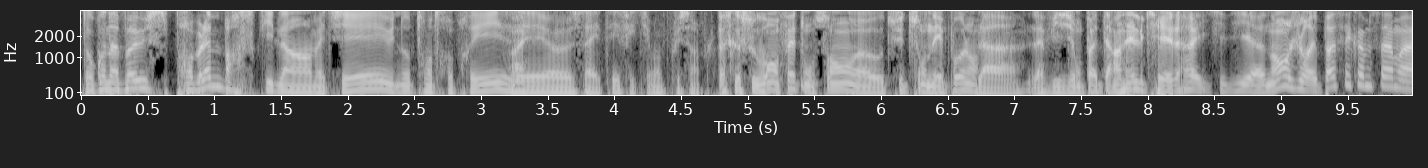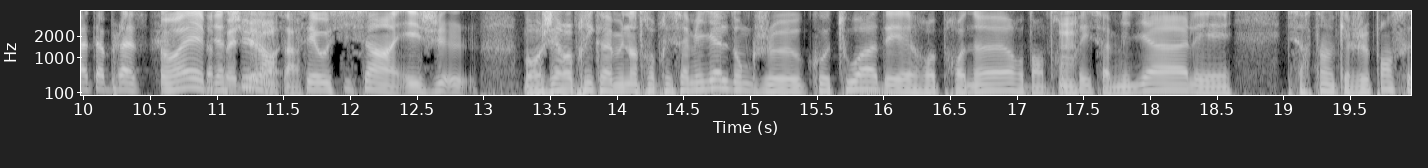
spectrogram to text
Donc on n'a pas eu ce problème parce qu'il a un métier, une autre entreprise, Ouais. et euh, ça a été effectivement plus simple. Parce que souvent, en fait, on sent euh, au-dessus de son épaule la, la vision paternelle qui est là et qui dit euh, non, j'aurais pas fait comme ça moi à ta place. Ouais, Ça bien sûr, c'est aussi ça. Et je, bon, j'ai repris quand même une entreprise familiale, donc je côtoie des repreneurs d'entreprises familiales et certains auxquels je pense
